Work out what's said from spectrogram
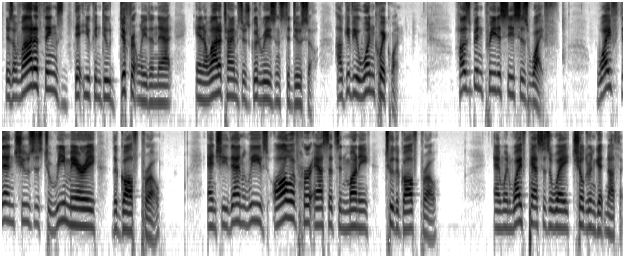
There's a lot of things that you can do differently than that, and a lot of times there's good reasons to do so. I'll give you one quick one. Husband predeceases wife. Wife then chooses to remarry the golf pro, and she then leaves all of her assets and money to the golf pro. And when wife passes away, children get nothing.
